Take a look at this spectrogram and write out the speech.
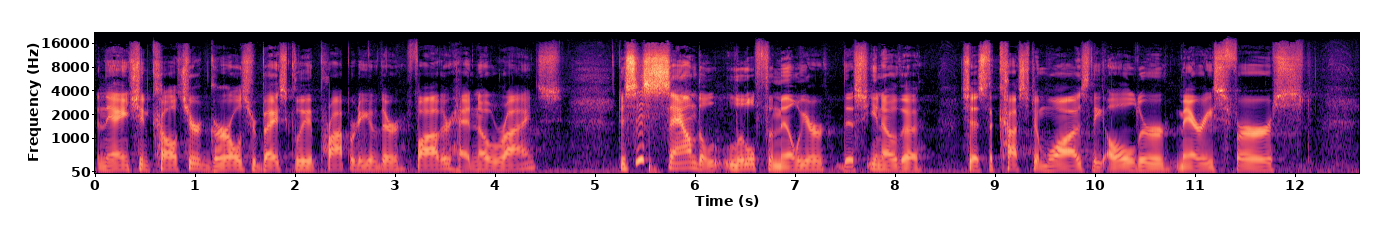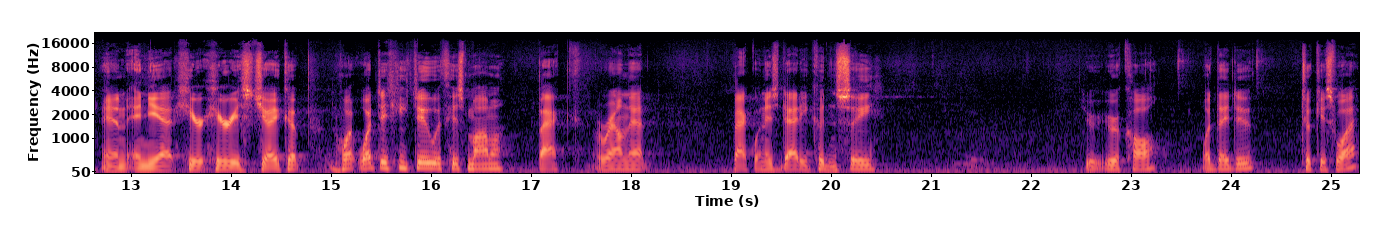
In the ancient culture, girls were basically the property of their father, had no rights. Does this sound a little familiar? This, you know, the says the custom was the older marries first, and, and yet here, here is Jacob. What, what did he do with his mama back around that, back when his daddy couldn't see? You, you recall what they do? Took his what?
